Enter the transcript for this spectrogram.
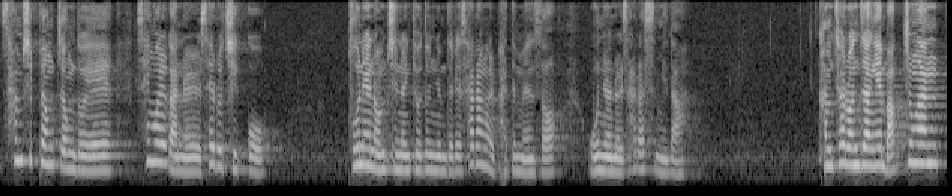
30평 정도의 생활관을 새로 짓고 분에 넘치는 교도님들의 사랑을 받으면서 5년을 살았습니다. 감찰원장의 막중한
